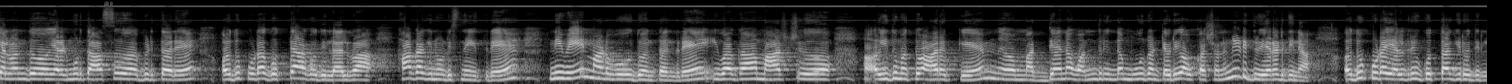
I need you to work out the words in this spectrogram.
ಕೆಲವೊಂದು ಎರಡ್ ಮೂರು ತಾಸು ಬಿಡ್ತಾರೆ, ಅದು ಕೂಡ ಗೊತ್ತೇ ಆಗೋದಿಲ್ಲ ಅಲ್ವಾ? ಹಾಗಾಗಿ ನೋಡಿ ಸ್ನೇಹಿತರೆ, ನೀವೇನ್ ಮಾಡಬಹುದು ಅಂತಂದ್ರೆ, ಇವಾಗ ಮಾರ್ಚ್ ಐದು ಮತ್ತು ಆರಕ್ಕೆ ಮಧ್ಯಾಹ್ನ ಒಂದರಿಂದ ಮೂರು ಗಂಟೆವರೆಗೆ ಅವಕಾಶವನ್ನು ನೀಡಿದ್ರು, ಎರಡು ದಿನ. ಅದು ಕೂಡ ಎಲ್ರಿಗೂ ಗೊತ್ತಾಗಿರೋದಿಲ್ಲ.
